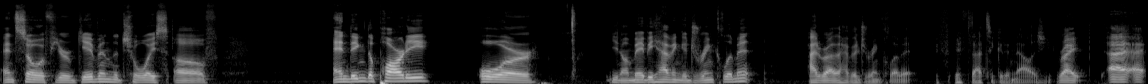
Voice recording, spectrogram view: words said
And so, if you're given the choice of ending the party or you know, maybe having a drink limit, I'd rather have a drink limit if, if that's a good analogy, right? I,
